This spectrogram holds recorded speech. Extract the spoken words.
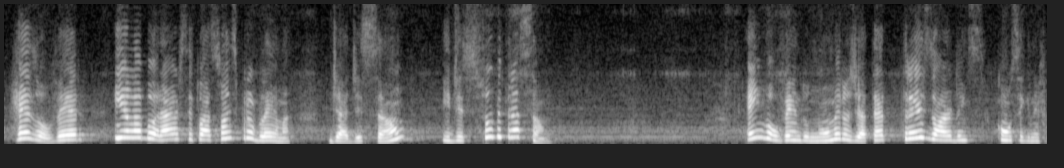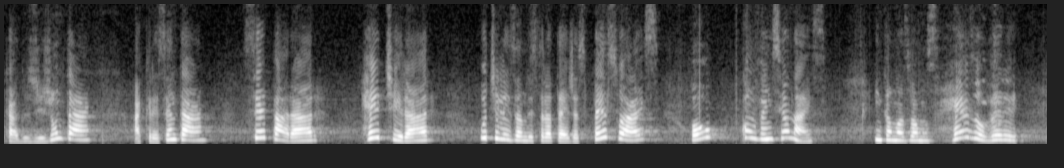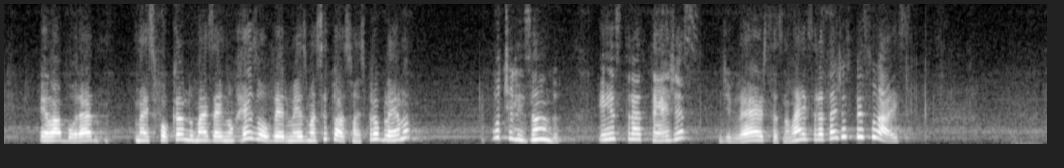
resolver e elaborar situações problema de adição e de subtração, envolvendo números de até três ordens, com os significados de juntar, acrescentar, separar retirar utilizando estratégias pessoais ou convencionais. Então, nós vamos resolver e elaborar, mas focando mais aí no resolver mesmo as situações problema, utilizando estratégias diversas, não é? Estratégias pessoais.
